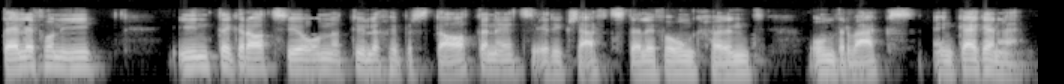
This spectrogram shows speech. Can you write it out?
Telefonie-Integration natürlich über das Datennetz ihre Geschäftstelefon können unterwegs entgegennehmen.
